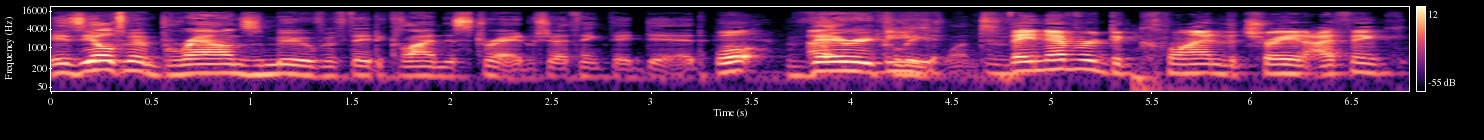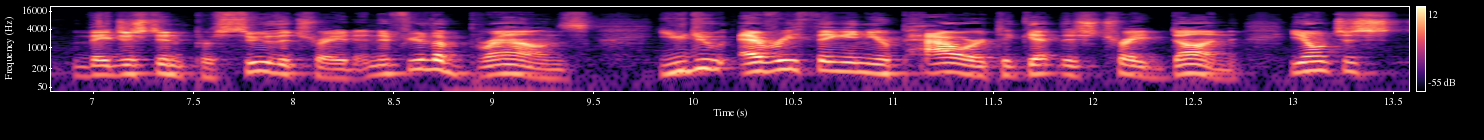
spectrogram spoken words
Is the ultimate Browns move if they decline this trade, which I think they did. Well, uh, very I- Cleveland. They never declined the trade. I think they just didn't pursue the trade. And if you're the Browns, you do everything in your power to get this trade done. You don't just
